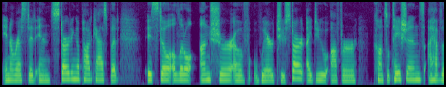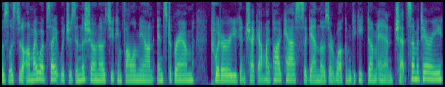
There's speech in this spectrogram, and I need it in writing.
interested in starting a podcast but is still a little unsure of where to start, I do offer consultations. I have those listed on my website, which is in the show notes. You can follow me on Instagram, Twitter. You can check out my podcasts. Again, those are Welcome to Geekdom and Chat Sematary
